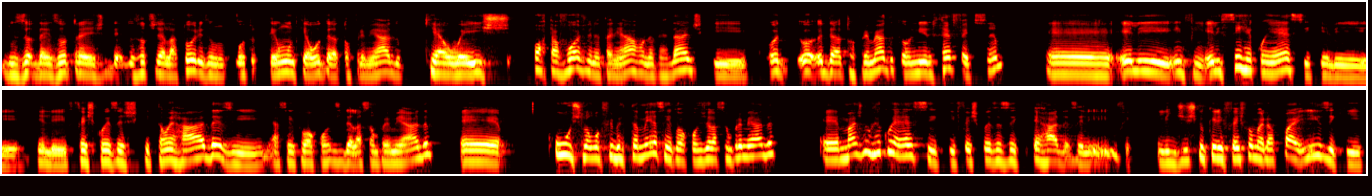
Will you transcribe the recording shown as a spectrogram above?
dos, das outras, dos outros delatores. Um, outro, tem um que é o delator premiado, que é o ex porta-voz do Netanyahu, na verdade, que o, o delator premiado, que é o Nir Hefetz, né? É, ele, enfim, ele sim reconhece que ele, que ele fez coisas que estão erradas e aceitou o acordo de delação premiada. É, o Shlomo Fiber também aceitou o acordo de delação premiada, é, mas não reconhece que fez coisas erradas. Ele, enfim, Ele diz que o que ele fez foi o melhor país e que,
